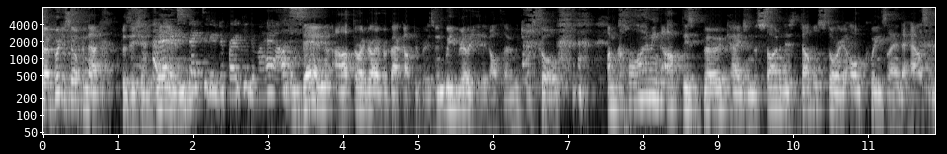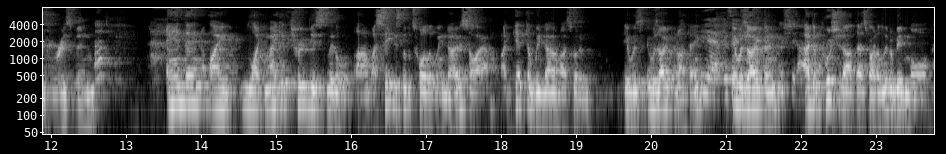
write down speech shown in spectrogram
So put yourself in that position. I then expected him to break into my house. and then after I drove her back up to Brisbane, we really hit it off though, which was cool. I'm climbing up this bird cage on the side of this double story old Queenslander house in Brisbane. And then I like make it through this little, um, I see this little toilet window. So I, I get the window and I sort of, it was, it was open, I think. Yeah, it was It was open. You had to open. push it up. I had to push it up. That's right. A little bit more.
